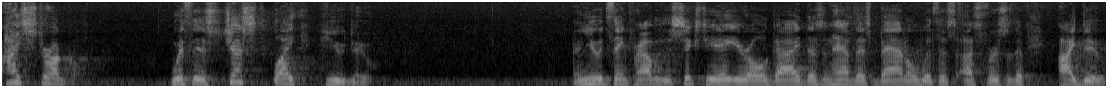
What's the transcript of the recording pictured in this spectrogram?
I struggle with this just like you do. And you would think probably the 68 year old guy doesn't have this battle with this us versus them. I do.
